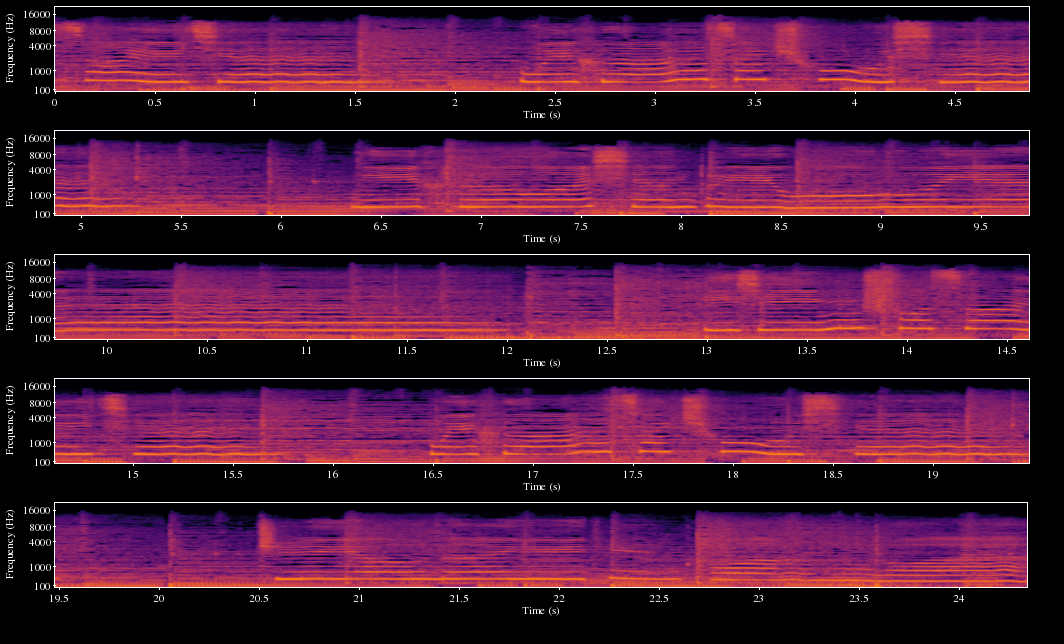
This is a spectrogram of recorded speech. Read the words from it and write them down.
再见，为何再出现？你和我相对无言。已经说再见。为何再出现？只有那雨点狂乱。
